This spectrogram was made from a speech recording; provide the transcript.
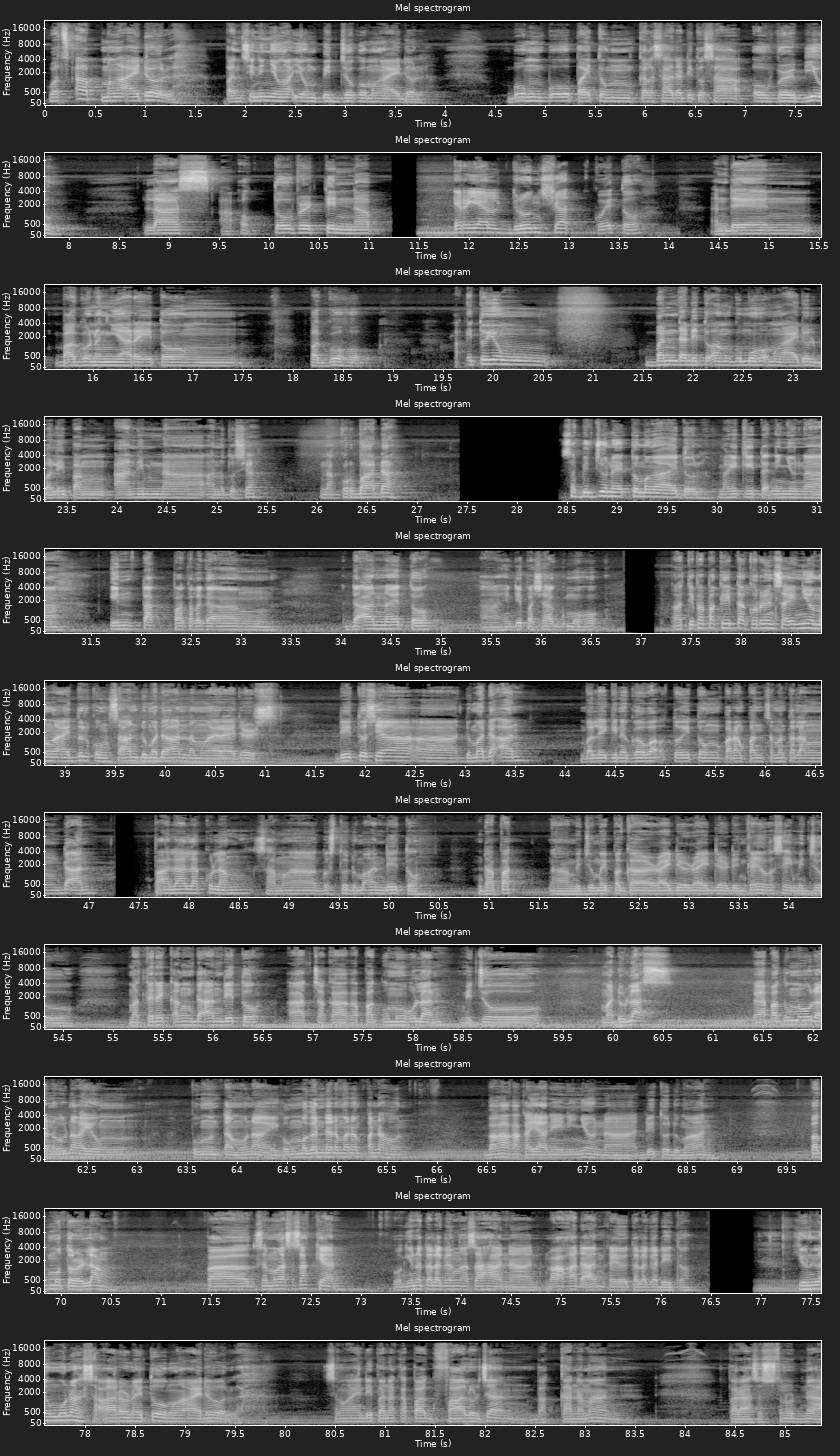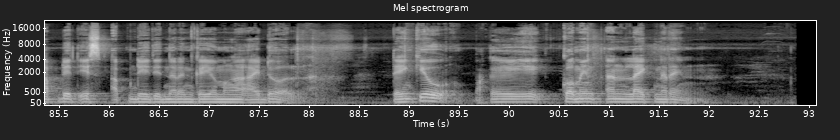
What's up mga idol? Pansinin nyo nga yung video ko mga idol. Buong buo pa itong kalsada dito sa overview. Last ah, October 10 na aerial drone shot ko ito. And then bago nangyari itong pagguho. ah, ito yung banda dito ang gumuho mga idol. Bali pang anim na ano to siya. Na kurbada. Sa video na ito mga idol, makikita ninyo na intact pa talaga ang daan na ito. Ah, hindi pa siya gumuho. At ipapakita ko rin sa inyo mga idol kung saan dumadaan ang mga riders. Dito siya ah, dumadaan. Bali ginagawa to itong parang pansamantalang daan. Paalala ko lang sa mga gusto dumaan dito, dapat na medyo may pagka-rider-rider din kayo kasi medyo matirik ang daan dito at saka kapag umuulan, medyo madulas. Kaya pag umuulan, huwag na kayong pumunta muna. Eh. Kung maganda naman ang panahon, baka kakayanin ninyo na dito dumaan. Pag motor lang. Pag sa mga sasakyan, huwag nyo na talagang asahan na makakadaan kayo talaga dito. Yun lang muna sa araw na ito mga idol. Sa mga hindi pa nakapag-follow dyan, baka naman. Para sa susunod na update is updated na rin kayo mga idol. Thank you. Paki-comment and like na rin.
